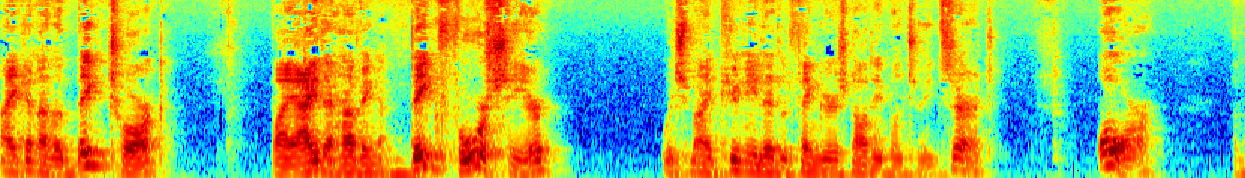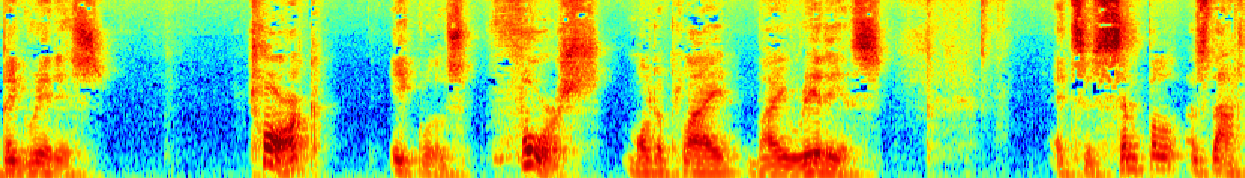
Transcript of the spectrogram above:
I can have a big torque by either having a big force here, which my puny little finger is not able to exert, or a big radius. Torque equals force multiplied by radius. It's as simple as that.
